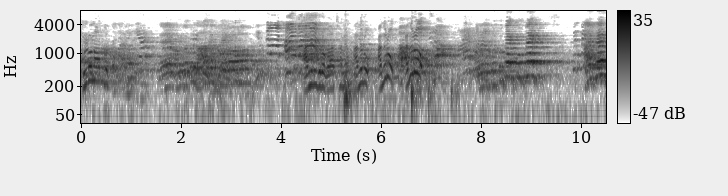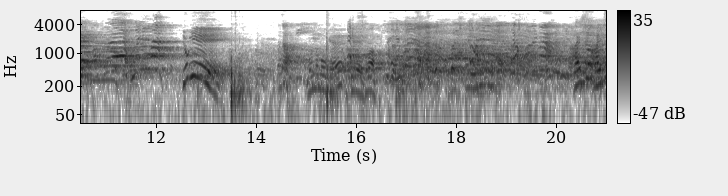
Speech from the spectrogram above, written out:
굴러 나오는 것도. 안으로 들어가, 차면. 안으로, 안으로, 안으로! 여기! 가자. 못 넘어오게. 오케이, 좋아. 나이스, 나이스.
